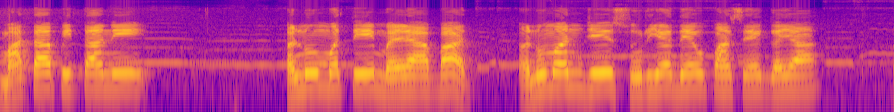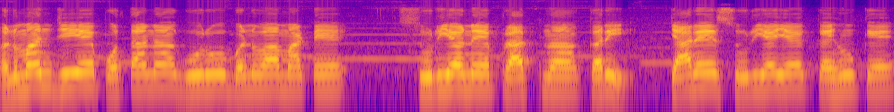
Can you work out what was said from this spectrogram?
માતા પિતાની અનુમતિ મળ્યા બાદ હનુમાનજી સૂર્યદેવ પાસે ગયા. હનુમાનજીએ પોતાના ગુરુ બનવા માટે સૂર્યને પ્રાર્થના કરી. ત્યારે સૂર્યએ કહ્યું કે,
